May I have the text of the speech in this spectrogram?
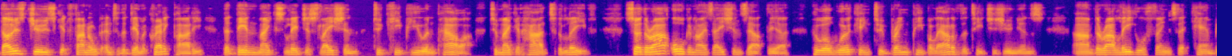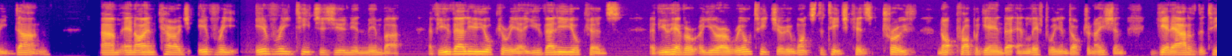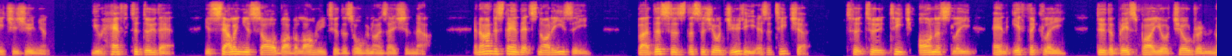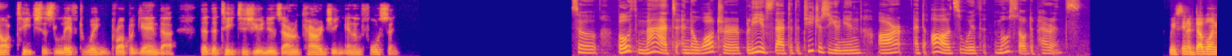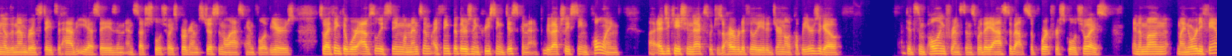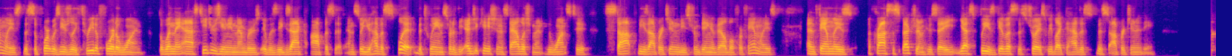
Those dues get funneled into the Democratic Party that then makes legislation to keep you in power, to make it hard to leave. So there are organizations out there who are working to bring people out of the teachers' unions. Um, there are legal things that can be done. Um, and I encourage every every teachers union member, if you value your career, you value your kids, if you have a you're a real teacher who wants to teach kids truth, not propaganda and left wing indoctrination, get out of the teachers union. You have to do that. You're selling your soul by belonging to this organization now. And I understand that's not easy, but this is this is your duty as a teacher to, to teach honestly and ethically, do the best by your children, not teach this left wing propaganda that the teachers' unions are encouraging and enforcing. So both Matt and Walter believes that the teachers union are at odds with most of the parents. We've seen a doubling of the number of states that have ESAs and, and such school choice programs just in the last handful of years. So I think that we're absolutely seeing momentum. I think that there's an increasing disconnect. We've actually seen polling Uh, Education Next, which is a Harvard affiliated journal a couple years ago, did some polling, for instance, where they asked about support for school choice. And among minority families, the support was usually three to four to one. But when they asked teachers union members, it was the exact opposite. And so you have a split between sort of the education establishment who wants to stop these opportunities from being available for families and families across the spectrum who say, yes, please give us this choice. We'd like to have this, this opportunity.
